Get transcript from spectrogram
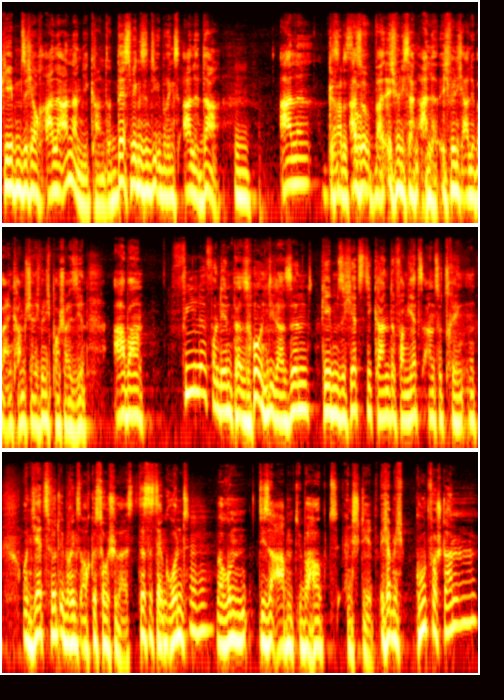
geben sich auch alle anderen die Kante. Deswegen sind die übrigens alle da. Alle. Gerade also, ich will nicht sagen alle. Ich will nicht alle über einen Kamm stellen. Ich will nicht pauschalisieren. Aber viele von den Personen, die da sind, geben sich jetzt die Kante, fangen jetzt an zu trinken. Und jetzt wird übrigens auch gesocialized. Das ist der Grund, warum dieser Abend überhaupt entsteht. Ich habe mich gut verstanden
